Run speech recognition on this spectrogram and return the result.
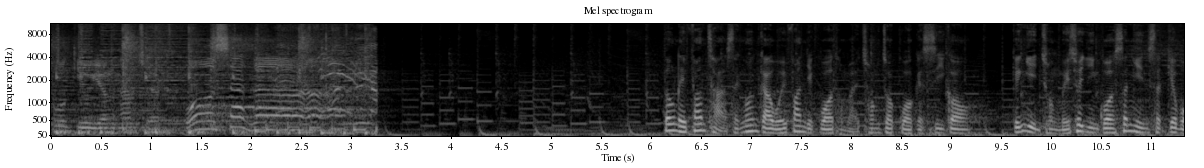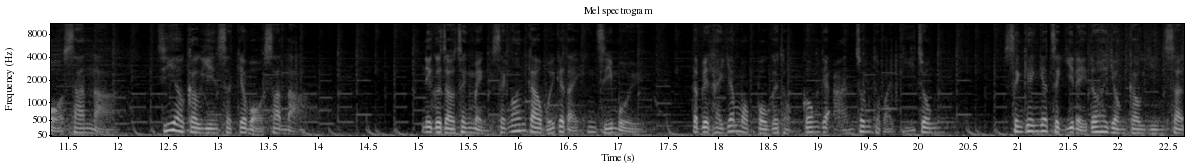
呼叫嚷喊着和散那。當你翻查石安教會翻譯過同埋創作過嘅詩歌，竟然從未出現過新現實嘅和散那，只有舊現實嘅和散那。呢個就證明石安教會嘅弟兄姊妹，特別係音樂部嘅童工嘅眼中同埋耳中。聖經一直以嚟都係用舊現實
